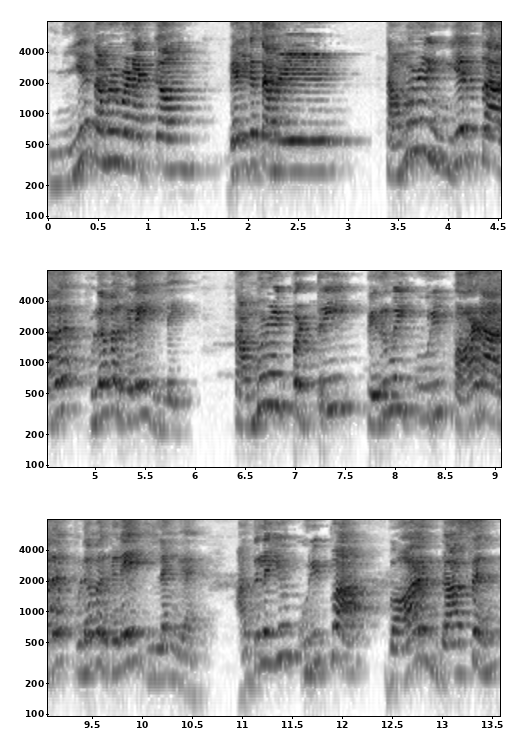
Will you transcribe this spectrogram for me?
இனிய தமிழ் வணக்கம். வெல்க தமிழ். தமிழை உயர்த்தாத புலவர்களே இல்லை. தமிழை பற்றி பெருமை கூறி பாடாத புலவர்களே இல்லைங்க. அதுலயும் குறிப்பா பாரதிதாசன்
